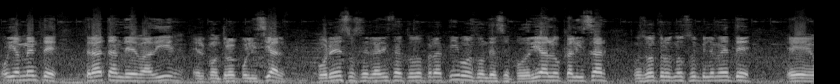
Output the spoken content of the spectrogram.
obviamente tratan de evadir el control policial. Por eso se realizan estos operativos donde se podría localizar. Nosotros no simplemente eh,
